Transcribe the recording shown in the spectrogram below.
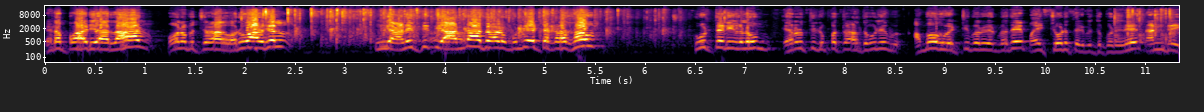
எடப்பாடியார் தான் முதலமைச்சராக வருவார்கள். இங்கே அனைத்து இந்திய அண்ணா திராவிட முன்னேற்ற கழகம் கூட்டணிகளும் இருநூத்தி முப்பத்தி நாலு தொகுதியில் அமோக வெற்றி பெறும் என்பதை மகிழ்ச்சியோடு தெரிவித்துக் கொள்கிறேன். நன்றி.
